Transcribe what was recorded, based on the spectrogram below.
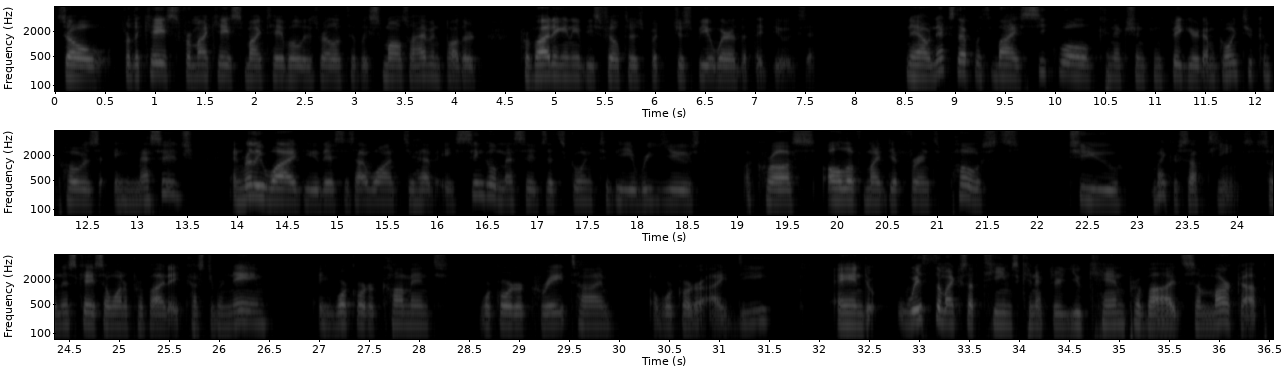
So for the case, for my case, my table is relatively small, so I haven't bothered providing any of these filters, but just be aware that they do exist. Now, next up with my SQL connection configured, I'm going to compose a message. And really why I do this is I want to have a single message that's going to be reused across all of my different posts to Microsoft Teams. So in this case, I want to provide a customer name, a work order comment, work order create time, a work order ID. And with the Microsoft Teams connector, you can provide some markup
